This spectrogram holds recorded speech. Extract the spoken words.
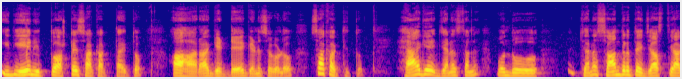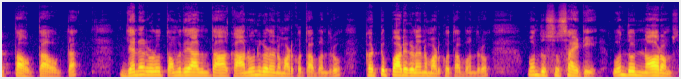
ಇದು ಏನಿತ್ತು ಅಷ್ಟೇ ಸಾಕಾಗ್ತಾ ಇತ್ತು. ಆಹಾರ, ಗೆಡ್ಡೆ, ಗೆಣಸುಗಳು ಸಾಕಾಗ್ತಿತ್ತು. ಹೇಗೆ ಜನಸಂ ಒಂದು ಜನಸಾಂದ್ರತೆ ಜಾಸ್ತಿ ಆಗ್ತಾ ಹೋಗ್ತಾ ಹೋಗ್ತಾ ಜನರುಗಳು ತಮ್ಮದೇ ಆದಂತಹ ಕಾನೂನುಗಳನ್ನು ಮಾಡ್ಕೋತಾ ಬಂದರು, ಕಟ್ಟುಪಾಡುಗಳನ್ನು ಮಾಡ್ಕೋತಾ ಬಂದರು. ಒಂದು ಸೊಸೈಟಿ, ಒಂದು ನಾರ್ಮ್ಸ್,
